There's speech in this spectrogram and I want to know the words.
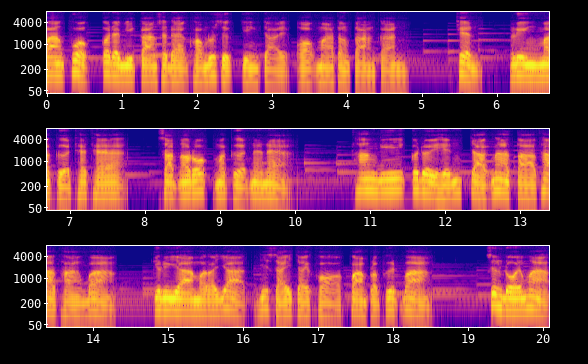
บางพวกก็ได้มีการแสดงความรู้สึกจริงใจออกมาต่างๆกัน เช่น ลิงมาเกิดแท้ๆ สัตว์นรกมาเกิดแน่ๆ ทั้งนี้ก็โดยเห็นจากหน้าตาท่าทางบ้าง กิริยามารยาทนิสัยใจคอความประพฤติบ้าง ซึ่งโดยมาก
